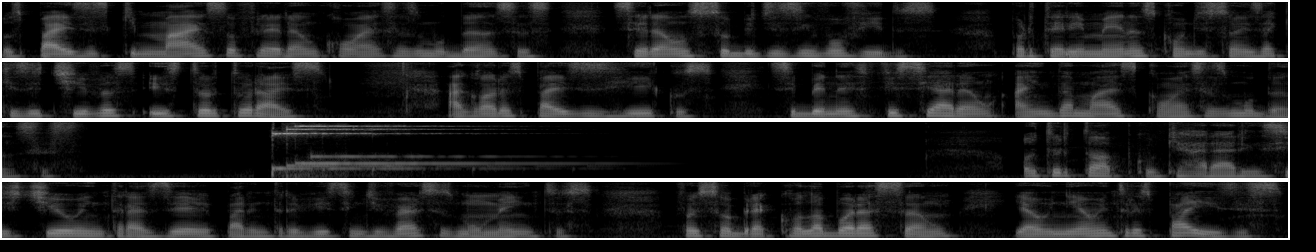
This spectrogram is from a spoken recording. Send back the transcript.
os países que mais sofrerão com essas mudanças serão os subdesenvolvidos, por terem menos condições aquisitivas e estruturais. Agora os países ricos se beneficiarão ainda mais com essas mudanças. Outro tópico que Harari insistiu em trazer para a entrevista em diversos momentos foi sobre a colaboração e a união entre os países.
